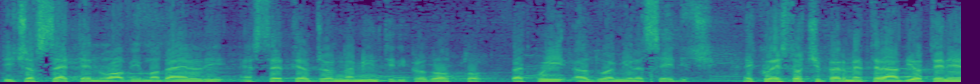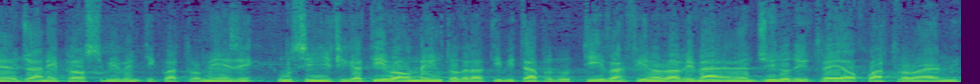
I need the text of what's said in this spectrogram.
17 nuovi modelli e 7 aggiornamenti di prodotto da qui al 2016 e questo ci permetterà di ottenere già nei prossimi 24 mesi un significativo aumento dell'attività produttiva fino ad arrivare nel giro di 3 o 4 anni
